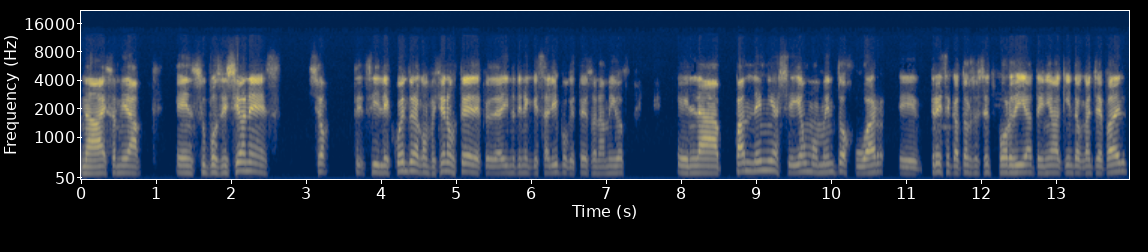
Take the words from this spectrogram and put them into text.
No, eso mira, en suposiciones, yo si les cuento una confesión a ustedes, pero de ahí no tienen que salir porque ustedes son amigos, en la pandemia llegué a un momento a jugar 13, eh, 14 sets por día, tenía quinta en cancha de pádel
